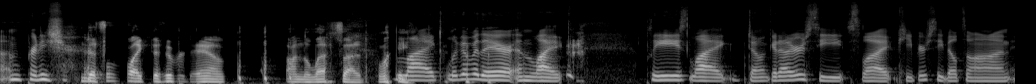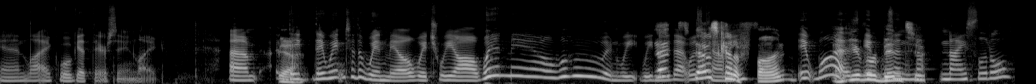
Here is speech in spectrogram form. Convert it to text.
I'm pretty sure That's like the Hoover Dam on the left side of the plane. like look over there and like please like don't get out of your seats like keep your seatbelts on and like we'll get there soon like um Yeah. they, they went to the windmill which we all windmill woohoo and we we knew That's- that was kind of fun. it was Have you ever it was been to- ni- nice little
